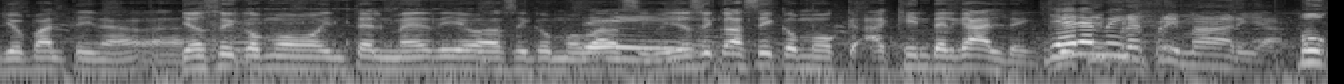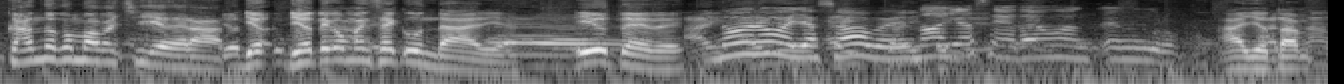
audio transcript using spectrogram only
yo partí nada. Yo soy como intermedio, así como Sí. básico. Yo soy así como a kindergarten. Yo estoy preprimaria. Buscando como a bachillerato. Yo, yo estoy como en secundaria. ¿Y ustedes? No, no, ella sabe. No, yo sé, estamos en, en un grupo. Ah, yo también.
